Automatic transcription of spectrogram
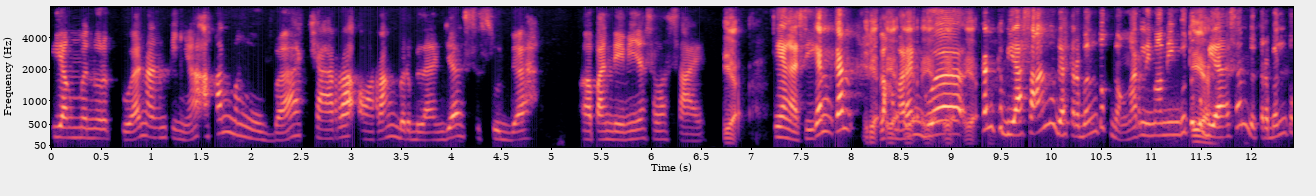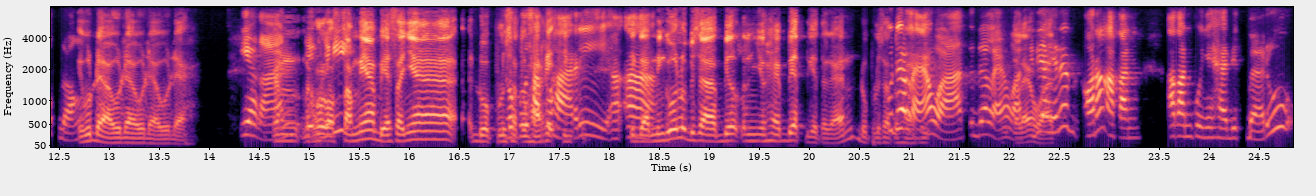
yang menurut gue nantinya akan mengubah cara orang berbelanja sesudah uh, pandeminya selesai. Iya. Iya nggak sih kan kan ya, lah kemarin ya, gue ya, ya, ya. kan kebiasaan udah terbentuk dong, Mar lima minggu tuh ya. kebiasaan udah terbentuk dong. Ya, udah udah udah udah. Iya kan? Kan rule of thumb-nya biasanya 21, 21 hari. hari. Uh -uh. Tiga minggu lu bisa build a new habit gitu kan? 21 udah hari. Lewat, udah lewat. Udah Jadi akhirnya orang akan akan punya habit baru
